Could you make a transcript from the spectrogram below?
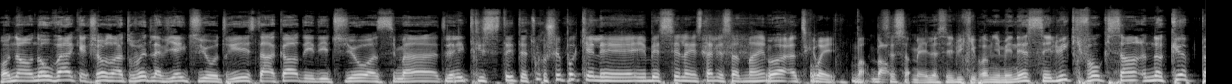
on a, on a ouvert quelque chose, on a trouvé de la vieille tuyauterie, c'était encore des, des tuyaux en ciment. tu sais. L'électricité était. Je sais pas quel imbécile a installé ça de même. Ouais, en tout cas. Oui, bon, Bon, c'est ça. Mais là, c'est lui qui est premier ministre. C'est lui qu'il faut qu'il s'en occupe.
